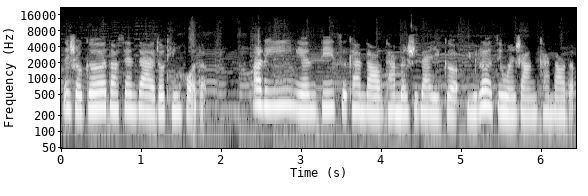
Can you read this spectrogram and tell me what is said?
那首歌到现在都挺火的。二零一一年第一次看到他们是在一个娱乐新闻上看到的。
